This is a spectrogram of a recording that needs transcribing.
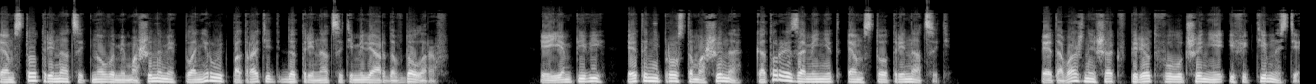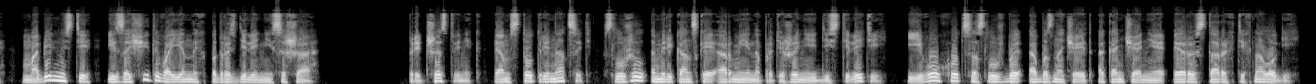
М113 новыми машинами планируют потратить до 13 миллиардов долларов. AMPV это не просто машина, которая заменит М113. Это важный шаг вперед в улучшении эффективности, мобильности и защиты военных подразделений США. Предшественник М113 служил американской армии на протяжении десятилетий, и его уход со службы обозначает окончание эры старых технологий.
